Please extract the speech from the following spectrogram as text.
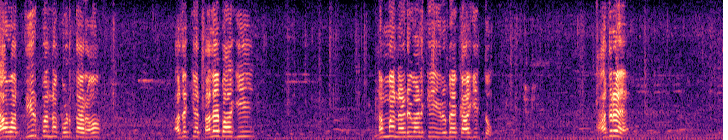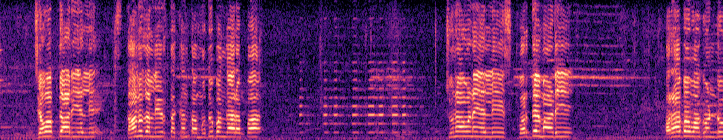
ಯಾವ ತೀರ್ಪನ್ನು ಕೊಡ್ತಾರೋ ಅದಕ್ಕೆ ತಲೆಬಾಗಿ ನಮ್ಮ ನಡವಳಿಕೆ ಇರಬೇಕಾಗಿತ್ತು. ಆದರೆ ಜವಾಬ್ದಾರಿಯಲ್ಲಿ ಸ್ಥಾನದಲ್ಲಿ ಇರ್ತಕ್ಕಂಥ ಮಧು ಬಂಗಾರಪ್ಪ ಚುನಾವಣೆಯಲ್ಲಿ ಸ್ಪರ್ಧೆ ಮಾಡಿ ಪರಾಭವಗೊಂಡು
